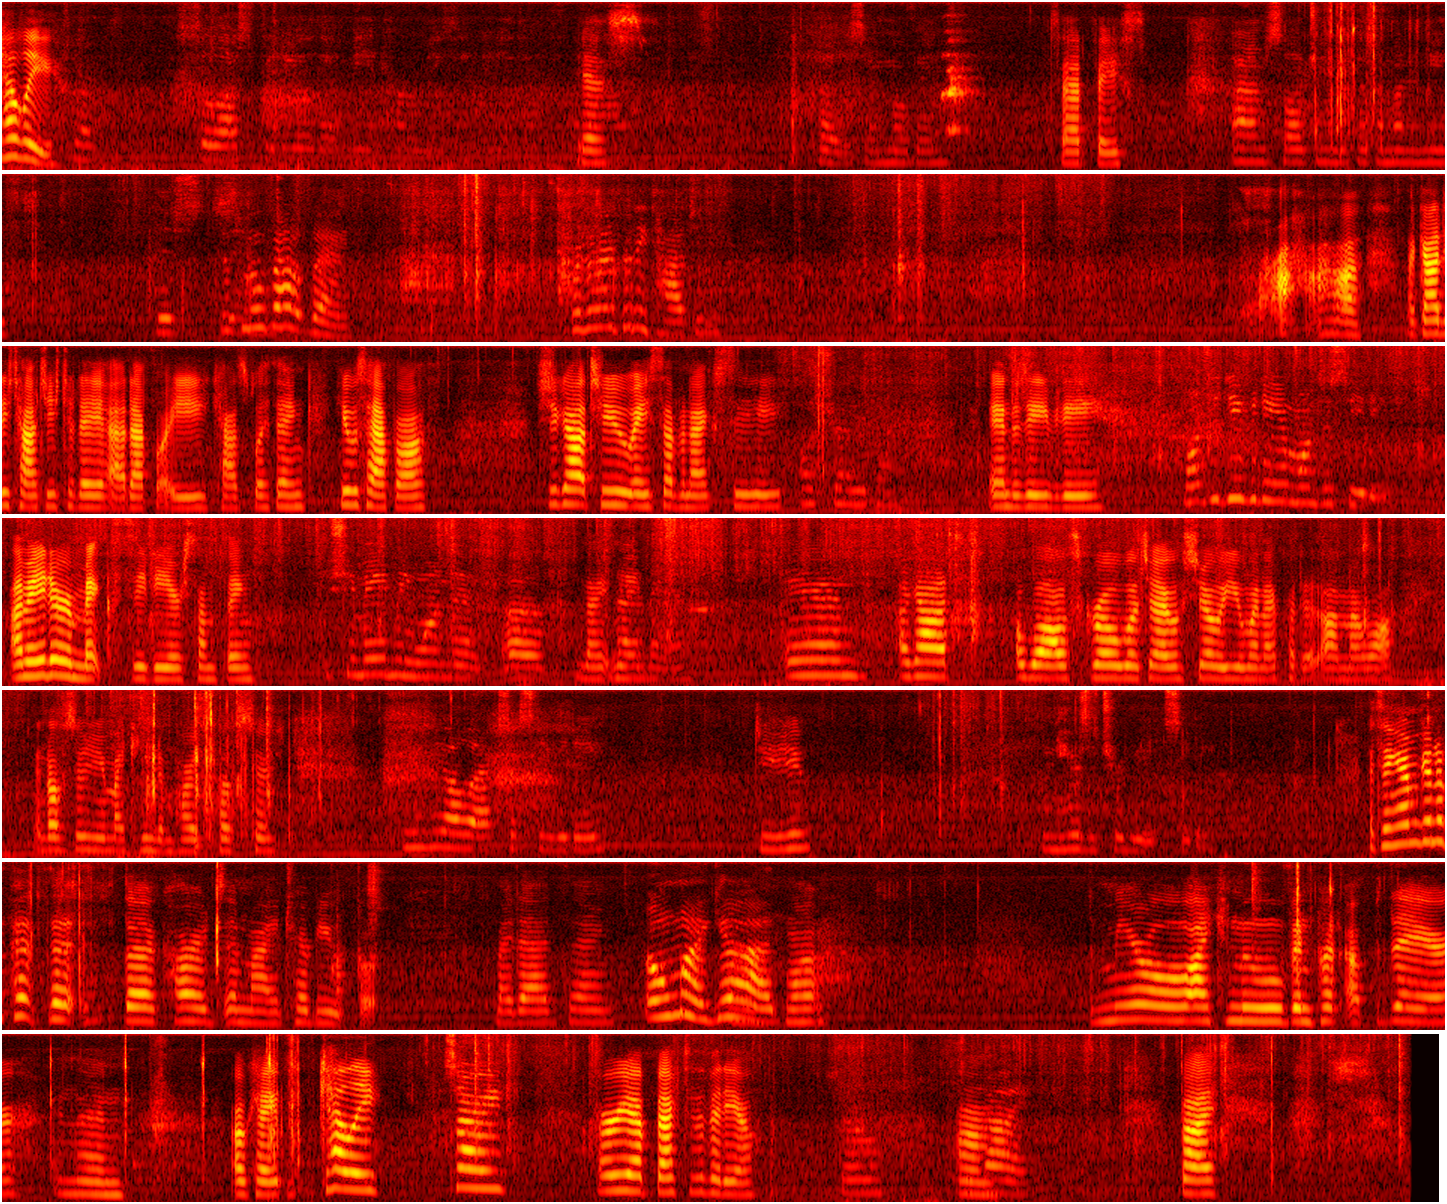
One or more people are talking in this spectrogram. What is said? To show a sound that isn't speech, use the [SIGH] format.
Kellie. It's the last video that me and her are making together. Yes. Because I'm moving. Sad face. And I'm slouching because I'm underneath this. Just thing. move out then. Where did I put Itachi? [LAUGHS] I got Itachi today at FYE cosplay thing. He was half off. She got two a 7XC. I'll show you them. and a DVD. One's a DVD and one's a CD. I made her a mix CD or something. She made me one that, of Nightmare. Nightmare. And I got a wall scroll, which I will show you when I put it on my wall. And I'll show you my Kingdom Hearts posters. Here's the all access DVD. Do you do? And here's a tribute CD. I think I'm gonna put the the cards in my tribute book. My dad thing. Oh my uh, god. What? The mural I can move and put up there, and then. Okay, Kellie, Sorry. hurry up, back to the video. So, Um, bye. bye.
